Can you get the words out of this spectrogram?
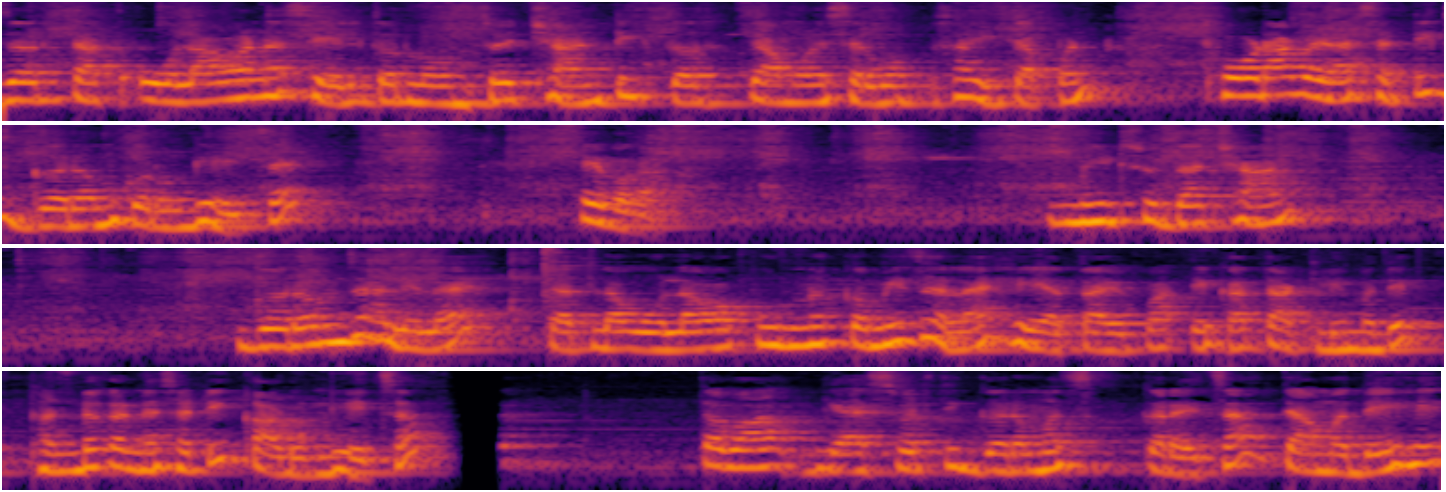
जर त्यात ओलावा नसेल तर लोणचं छान टिकतं. त्यामुळे सर्व साहित्य आपण थोडा वेळासाठी गरम करून घ्यायचंय. हे बघा. मीठ सुद्धा छान गरम झालेलं आहे त्यातला ओलावा पूर्ण कमी झालाय. हे आता एका ताटलीमध्ये थंड करण्यासाठी काढून घ्यायचं. तवा गॅसवरती गरमच करायचा. त्यामध्ये हे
